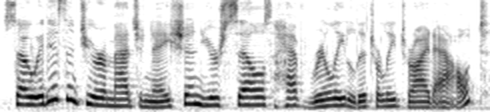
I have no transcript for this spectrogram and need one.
So it isn't your imagination. Your cells have really literally dried out.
